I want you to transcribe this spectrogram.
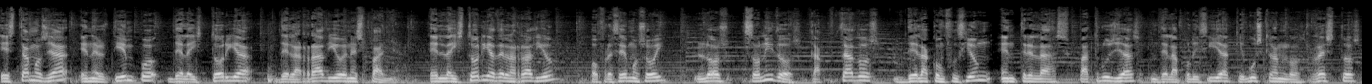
Estamos ya en el tiempo de la historia de la radio en España. En la historia de la radio ofrecemos hoy los sonidos captados de la confusión entre las patrullas de la policía que buscan los restos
